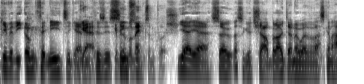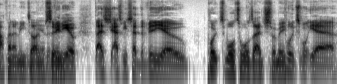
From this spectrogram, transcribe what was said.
give it the oomph it needs again. Yeah, because it give it a seems. to- momentum push. yeah, yeah, so that's a good shout, but I don't know whether that's going to happen anytime Yeah, the soon. video, as as we said, the video Points more towards Edge for me. points more. Yeah,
